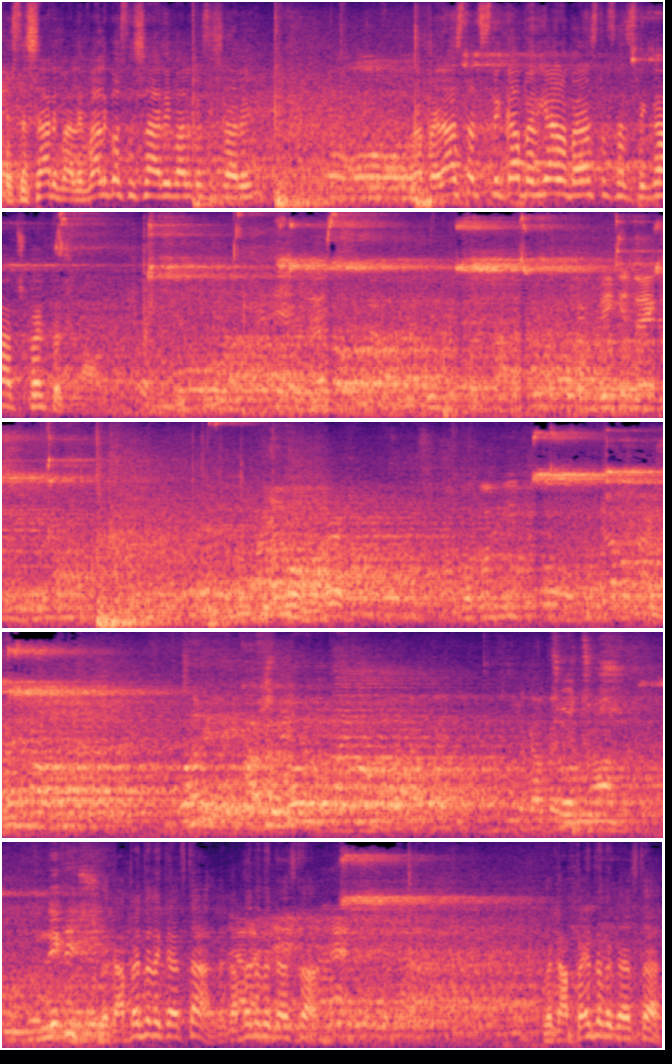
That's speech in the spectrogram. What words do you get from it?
Κοστεσάρι βάλε, βάλε Κοστεσάρι, βάλε Κοστεσάρι. Να περάσει στατιστικά, παιδιά, να περάσει τα στατιστικά τους παίχτες. Δεκαπέντε δεκαεφτά, δεκαπέντε δεκαεφτά. Δεκαπέντε δεκαεφτά.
